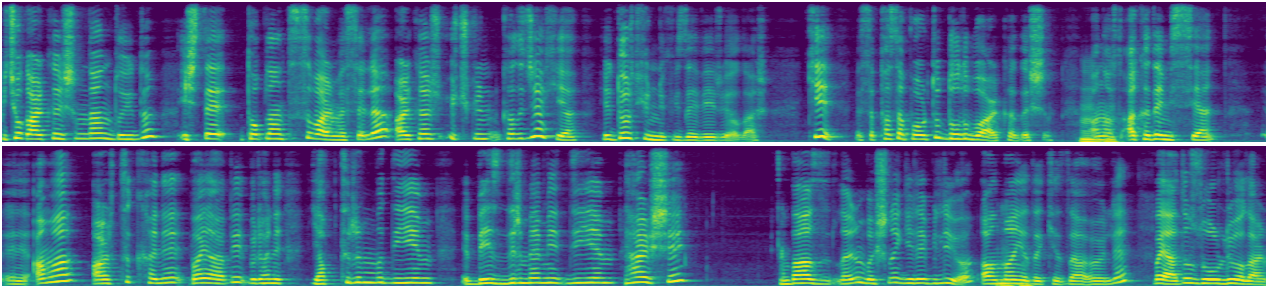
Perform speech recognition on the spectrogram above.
birçok arkadaşımdan duydum. İşte toplantısı var mesela. Arkadaş 3 gün kalacak ya. 4 günlük vize veriyorlar. Ki mesela pasaportu dolu bu arkadaşın. Ondan sonra akademisyen. Ee, ama artık hani bayağı bir böyle hani yaptırım mı diyeyim, e, bezdirme mi diyeyim her şey bazılarının başına gelebiliyor. Almanya'da keza öyle. Bayağı da zorluyorlar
